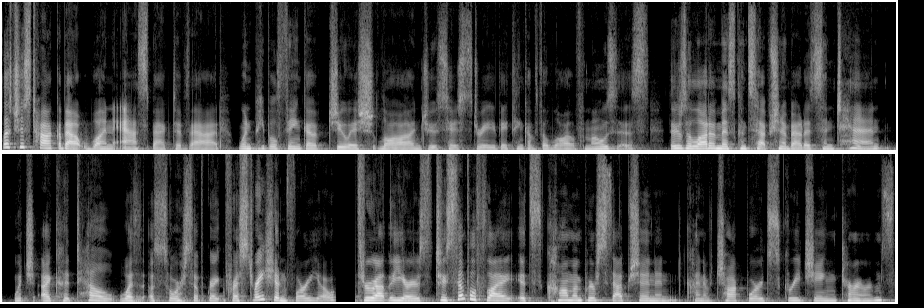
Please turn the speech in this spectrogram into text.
Let's just talk about one aspect of that. When people think of Jewish law and Jewish history, they think of the law of Moses. There's a lot of misconception about its intent, which I could tell was a source of great frustration for you throughout the years. To simplify its common perception in kind of chalkboard screeching terms,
